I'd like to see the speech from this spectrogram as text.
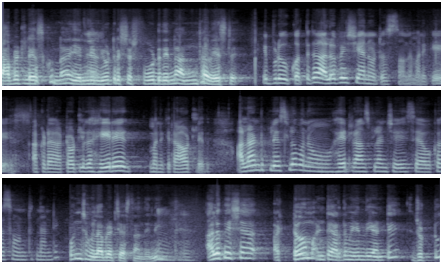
టాబ్లెట్లు వేసుకున్నా ఎన్ని న్యూట్రిషియస్ ఫుడ్ తిన్నా అంతా వేస్టే. ఇప్పుడు కొత్తగా అలోపేషియా అని ఒకటి వస్తుంది మనకి. అక్కడ టోటల్గా హెయిరే మనకి రావట్లేదు. అలాంటి ప్లేస్లో మనం హెయిర్ ట్రాన్స్ప్లాంట్ చేసే అవకాశం ఉంటుందండి? కొంచెం ఎలాబరేట్ చేస్తాను దీన్ని. అలపేషియా టర్మ్ అంటే అర్థం ఏంటి అంటే జుట్టు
